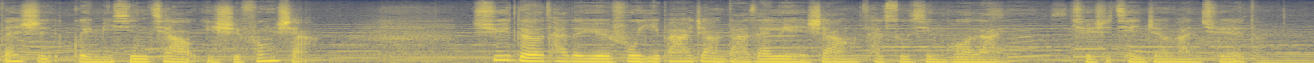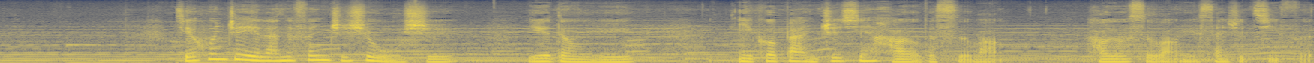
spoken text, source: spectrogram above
但是鬼迷心窍，一时疯傻，须得他的岳父一巴掌打在脸上才苏醒过来，却是千真万确的。结婚这一栏的分值是五十，也等于一个半知心好友的死亡，好友死亡约三十七分。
